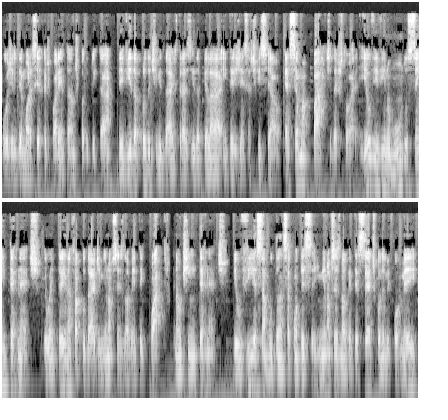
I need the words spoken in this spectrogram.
Hoje ele demora cerca de 40 anos para duplicar, devido à produtividade trazida pela inteligência artificial. Essa é uma parte da história. Eu vivi no mundo sem internet. Eu entrei na faculdade em 1994, não tinha internet. Eu vi essa mudança acontecer. Em 1997, quando eu me formei,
